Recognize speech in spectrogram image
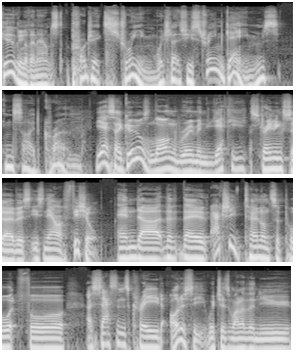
Google have announced Project Stream, which lets you stream games inside Chrome. Yeah, so Google's long rumored Yeti streaming service is now official. And uh, they've actually turned on support for Assassin's Creed Odyssey, which is one of the new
